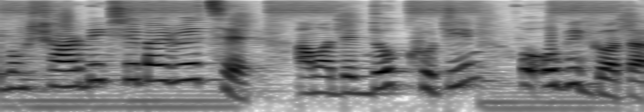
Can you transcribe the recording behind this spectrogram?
এবং সার্বিক সেবায় রয়েছে আমাদের দক্ষ টিম ও অভিজ্ঞতা।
